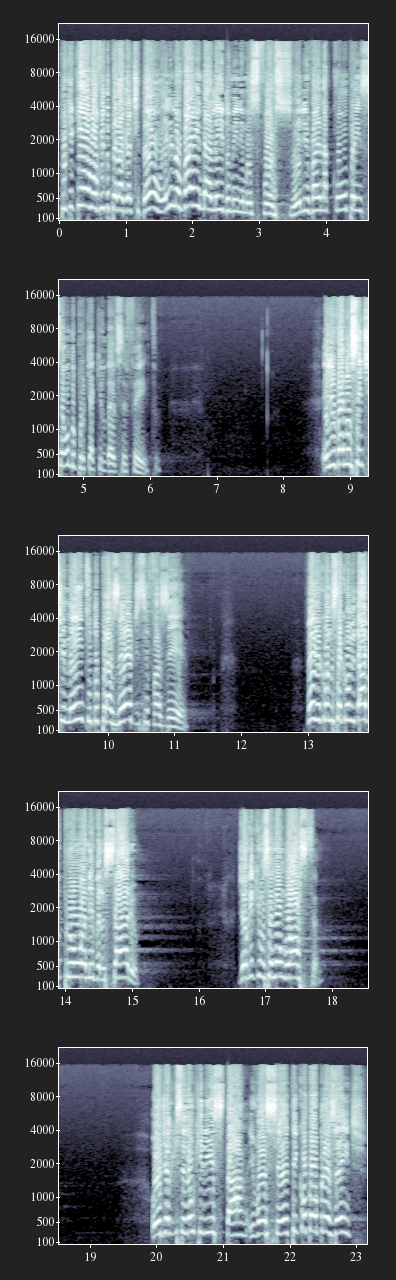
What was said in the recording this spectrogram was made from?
Porque quem é movido pela gratidão, ele não vai na lei do mínimo esforço, ele vai na compreensão do porquê aquilo deve ser feito. Ele vai no sentimento do prazer de se fazer. Veja, quando você é convidado para um aniversário de alguém que você não gosta, ou de alguém que você não queria estar, e você tem que comprar um presente.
